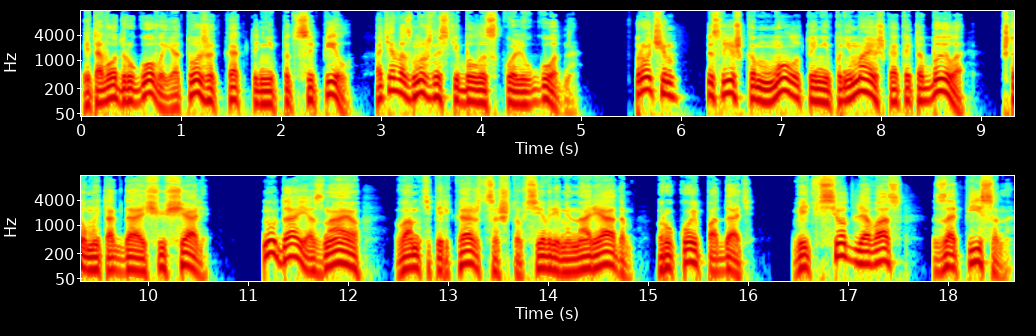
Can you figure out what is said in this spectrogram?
И того другого я тоже как-то не подцепил, хотя возможности было сколь угодно. Впрочем, ты слишком молод и не понимаешь, как это было, что мы тогда ощущали. Ну да, я знаю, вам теперь кажется, что все времена рядом, рукой подать, ведь все для вас записано,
